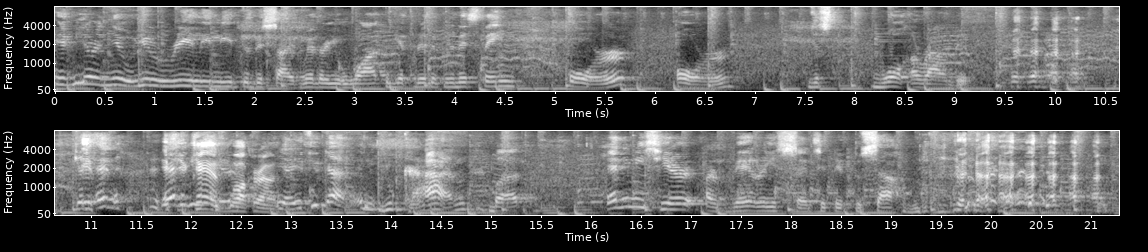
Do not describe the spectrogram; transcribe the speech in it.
If you're new, you really need to decide whether you want to get rid of this thing or or just walk around it. If- And- if you can walk around. Yeah, if you can. You can, but enemies here are very sensitive to sound.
